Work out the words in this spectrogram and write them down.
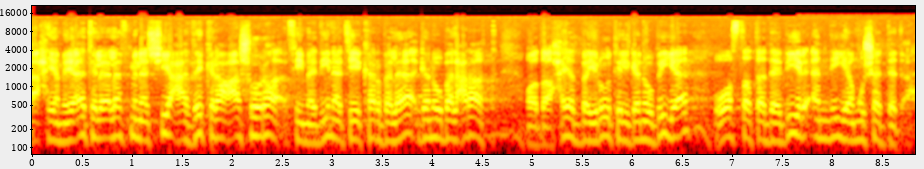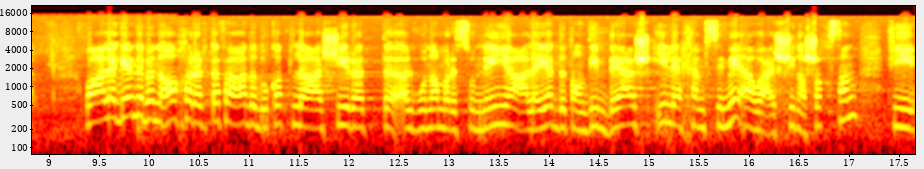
أحيا مئات الآلاف من الشيعة ذكرى عاشوراء في مدينة كربلاء جنوب العراق وضاحية بيروت الجنوبية وسط تدابير أمنية مشددة. وعلى جانب آخر ارتفع عدد قتلى عشيرة البونمر السنية على يد تنظيم داعش إلى 520 شخصا في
